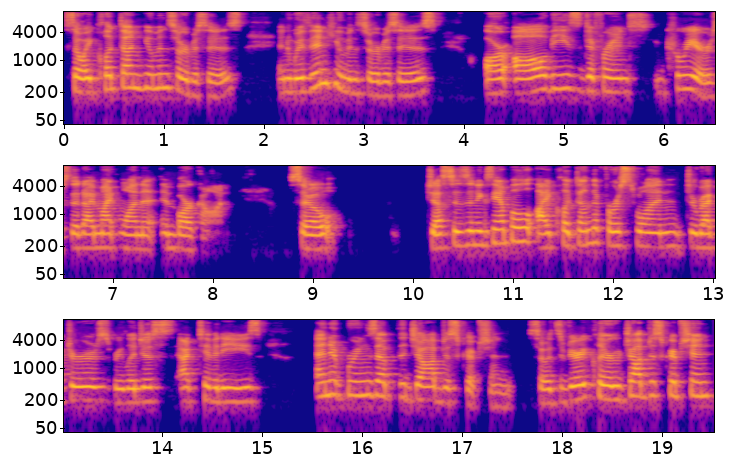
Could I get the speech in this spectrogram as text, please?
So I clicked on human services and within human services are all these different careers that I might want to embark on. So just as an example, I clicked on the first one, directors, religious activities, and it brings up the job description. So it's a very clear job description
